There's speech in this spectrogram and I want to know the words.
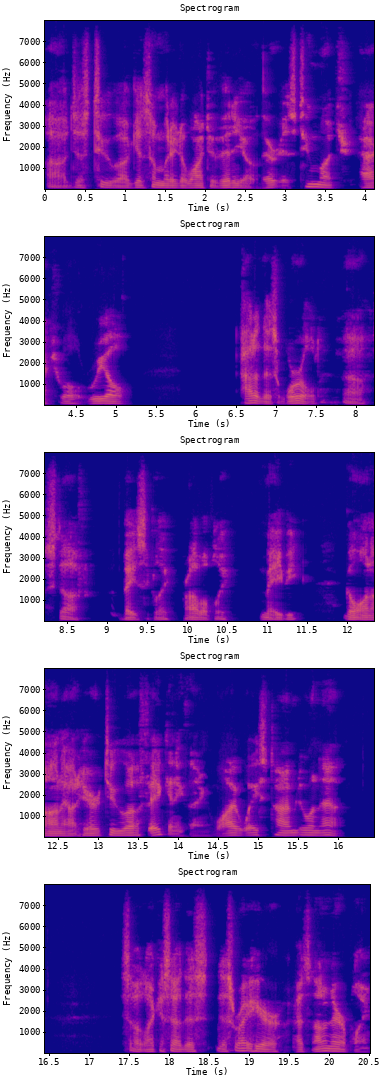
uh, just to uh, get somebody to watch a video. There is too much actual, real, out of this world uh, stuff, basically, probably, maybe, going on out here to uh, fake anything. Why waste time doing that? So, like I said, this this right here, that's not an airplane.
